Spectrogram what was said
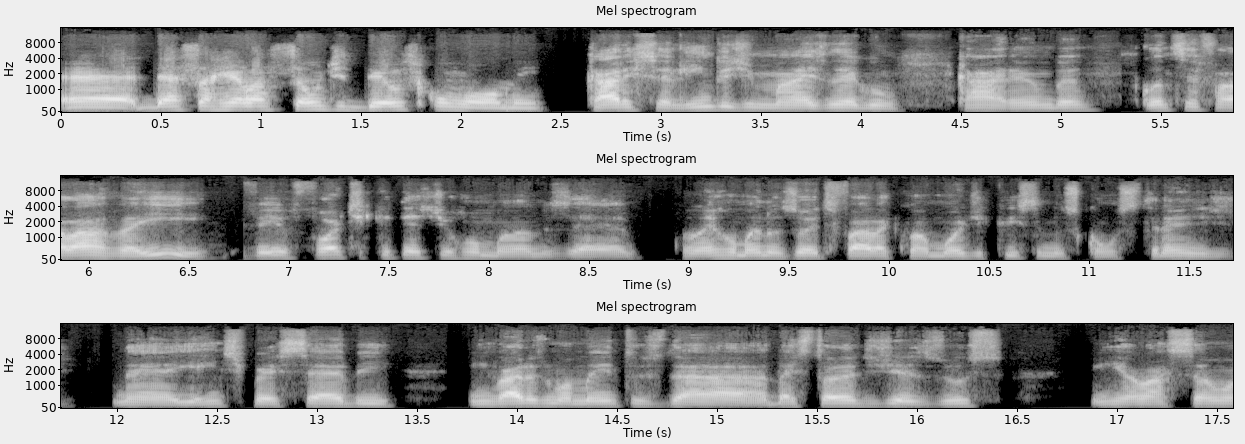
é, dessa relação de Deus com o homem? Cara, isso é lindo demais, né, Gu? Caramba. Quando você falava aí, veio forte aqui o texto de Romanos. É, quando Romanos 8 fala que o amor de Cristo nos constrange, né? E a gente percebe em vários momentos da, da história de Jesus em relação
